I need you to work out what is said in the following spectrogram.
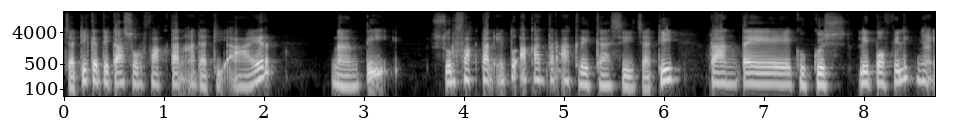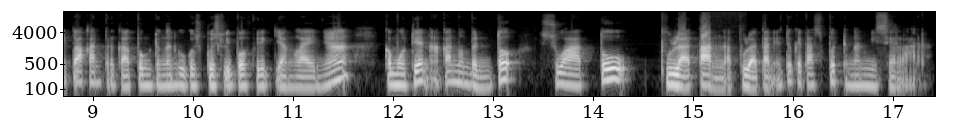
Jadi ketika surfaktan ada di air, nanti surfaktan itu akan teragregasi. Jadi rantai gugus lipofiliknya itu akan bergabung dengan gugus-gugus lipofilik yang lainnya, kemudian akan membentuk suatu bulatan. Nah, bulatan itu kita sebut dengan micellar.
